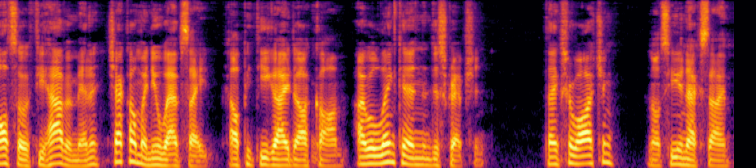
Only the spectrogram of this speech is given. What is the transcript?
Also, if you have a minute, check out my new website, lptguy.com. I will link it in the description. Thanks for watching, and I'll see you next time.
